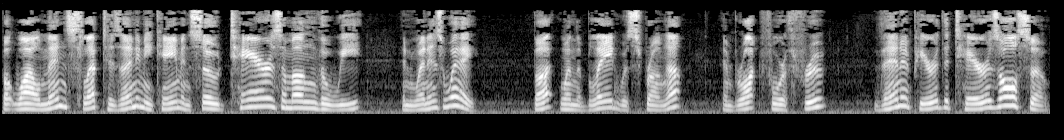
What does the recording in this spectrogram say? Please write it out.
but while men slept, his enemy came and sowed tares among the wheat and went his way. But when the blade was sprung up and brought forth fruit, then appeared the tares also.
